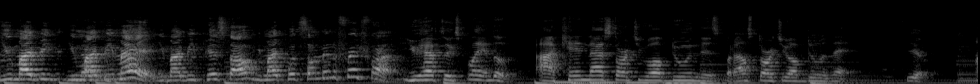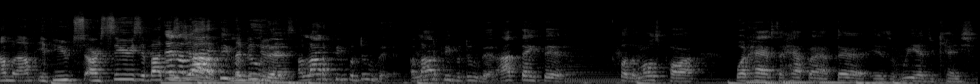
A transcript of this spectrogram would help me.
You might, you might be, you No. might be mad. You might be pissed off. You might put something in the French fry. You have to explain. Look, I cannot start you off doing this, but I'll start you off doing that. Yeah. I'm, I'm if you are serious about this and a job, lot of people do, do that. this. A lot of people do that. A lot of people do that. I think that for the most part, what has to happen out there is a re-education.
